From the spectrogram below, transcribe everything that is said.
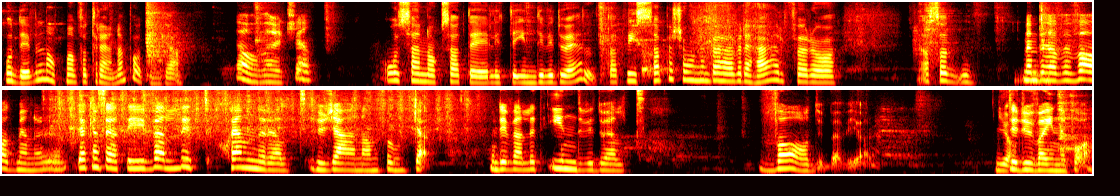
Och det är väl något man får träna på tänker jag. Ja, verkligen. Och sen också att det är lite individuellt. Att vissa personer behöver det här för att... Alltså, Men behöver vad menar du? Jag kan säga att det är väldigt generellt hur hjärnan funkar. Men det är väldigt individuellt vad du behöver göra. ja. Det du var inne på.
